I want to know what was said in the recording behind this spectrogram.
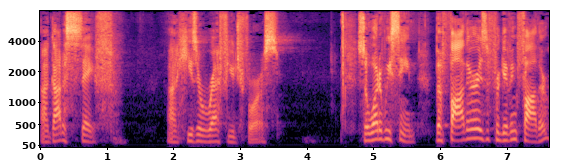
Uh, God is safe. Uh, he's a refuge for us. So, what have we seen? The Father is a forgiving Father.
